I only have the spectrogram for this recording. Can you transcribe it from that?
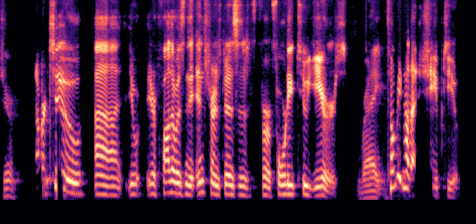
Sure. Number two, uh, your, your father was in the insurance business for 42 years. Right. Tell me how that shaped you.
